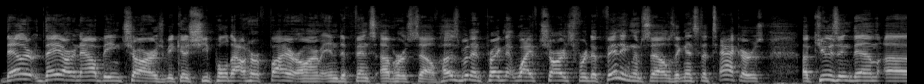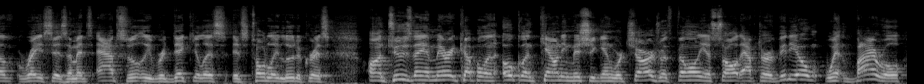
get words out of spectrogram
they're, they are now being charged because she pulled out her firearm in defense of herself. Husband and pregnant wife charged for defending themselves against attackers, accusing them of racism. It's absolutely ridiculous. It's totally ludicrous. On Tuesday, a married couple in Oakland County, Michigan, were charged with felony assault after a video went viral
